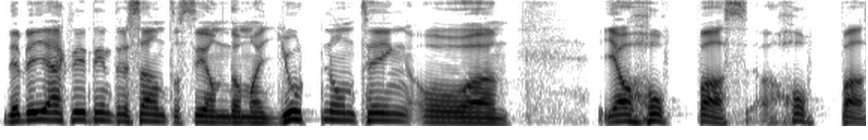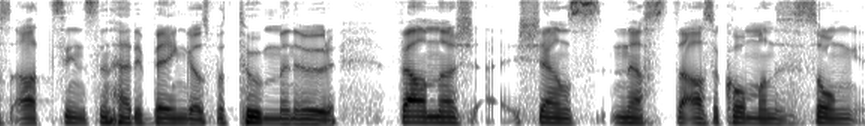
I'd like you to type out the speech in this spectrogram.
det blir jäkligt intressant att se om de har gjort någonting och jag hoppas, hoppas att Cincinnati Bengals får tummen ur. För annars känns nästa, alltså kommande säsong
